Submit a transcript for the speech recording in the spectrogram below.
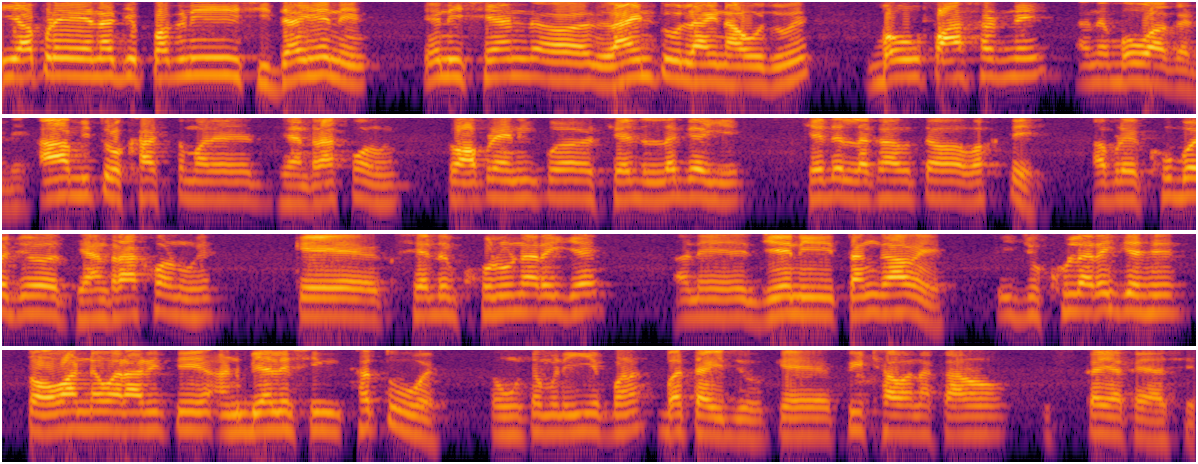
એ આપણે એના જે પગની સીધાઈ છે ને, એની સેન્ડ લાઈન ટુ લાઇન આવવું જોઈએ. બહુ પાછળ નહીં અને બહુ આગળ નહીં. આ મિત્રો ખાસ તમારે ધ્યાન રાખવાનું. તો આપણે એની પર શેડ લગાવીએ. શેડ લગાવતા વખતે આપણે ખૂબ જ ધ્યાન રાખવાનું છે કે શેડ ખુલ્લું ના રહી જાય અને જેની તંગ આવે એ જો ખુલ્લા રહી જશે તો અવારનવાર આ રીતે અનબેલેન્સિંગ થતું હોય. તો હું તમને એ પણ બતાવી દઉં કે પીઠાવાના કારણો કયા કયા છે.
